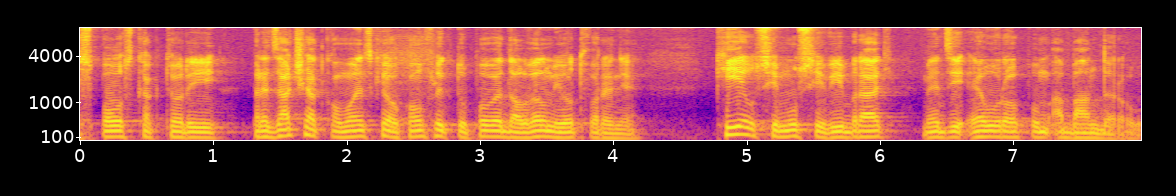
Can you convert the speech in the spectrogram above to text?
z Polska, ktorý pred začiatkom vojenského konfliktu povedal veľmi otvorene. Kiev si musí vybrať medzi Európom a Banderou.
